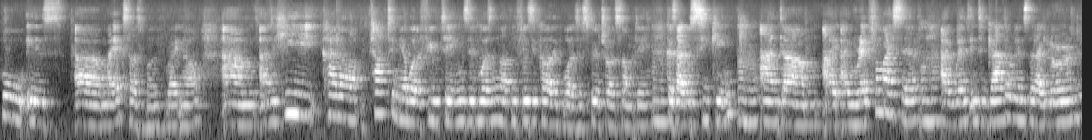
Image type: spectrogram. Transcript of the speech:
who is uh, my ex-husband right now, um, and he kind of talked to me about a few things. It wasn't nothing physical; it was a spiritual something because I was seeking, and um, I, I read for myself. I went into gatherings that I learned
